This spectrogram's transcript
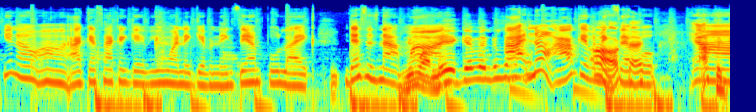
you know uh, i guess i could give you one to give an example. Like this is not You mine want me to give an example? I no, I'll give an Oh, okay. I could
